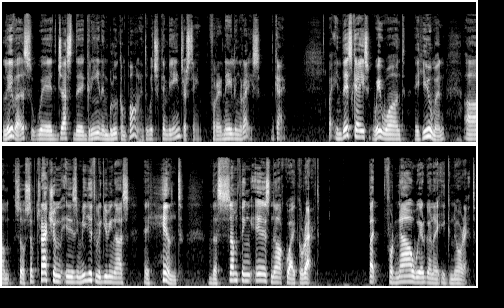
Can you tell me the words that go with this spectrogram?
leave us with just the green and blue component, which can be interesting for an alien race. Okay. But in this case, we want a human. Um, so subtraction is immediately giving us a hint that something is not quite correct. But for now, we're going to ignore it.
